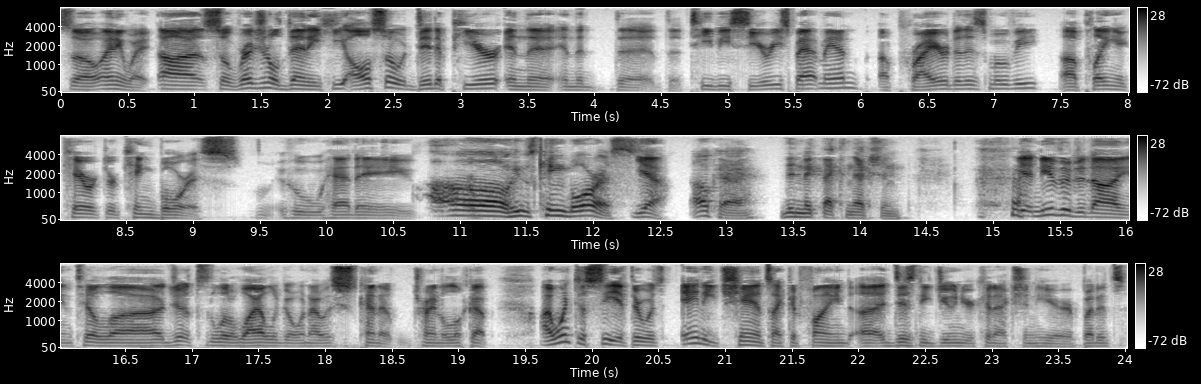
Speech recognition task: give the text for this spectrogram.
So anyway, uh, so Reginald Denny, he also did appear in the in the the, the TV series Batman uh, prior to this movie, uh, playing a character King Boris, who had a oh, he was King Boris. yeah Okay. Didn't make that connection. Yeah, neither did I until uh, just a little while ago when I was just kind of trying to look up. I went to see if there was any chance I could find a Disney Junior connection here, but it's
